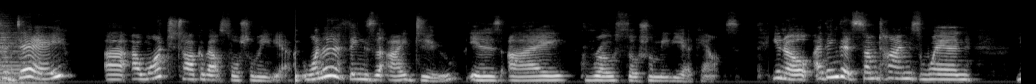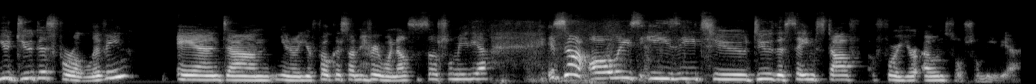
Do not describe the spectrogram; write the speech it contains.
Today, uh, I want to talk about social media. One of the things that I do is I grow social media accounts. You know, I think that sometimes when you do this for a living, and um, you know you're focused on everyone else's social media it's not always easy to do the same stuff for your own social media.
